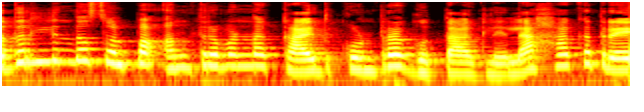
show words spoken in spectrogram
ಅದರಲ್ಲಿಂದ ಸ್ವಲ್ಪ ಅಂತರವನ್ನ ಕಾಯ್ದುಕೊಂಡ್ರೆ ಗೊತ್ತಾಗ್ಲಿಲ್ಲ. ಹಾಗಾದ್ರೆ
